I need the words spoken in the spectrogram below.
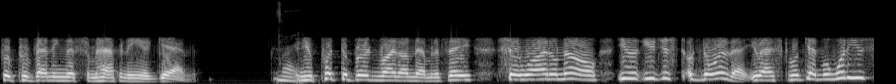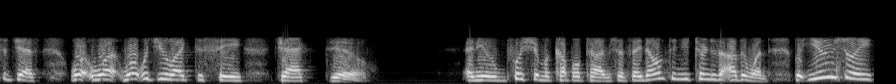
for preventing this from happening again?" right. And you put the burden right on them. And if they say, "Well, I don't know," you you just ignore that. You ask them again. Well, what do you suggest? What what what would you like to see Jack do? And you push them a couple times. If they don't, then you turn to the other one. But usually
